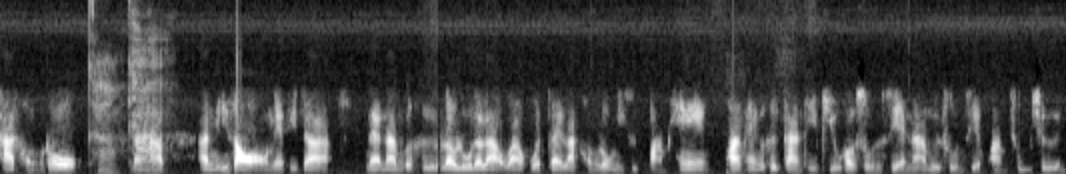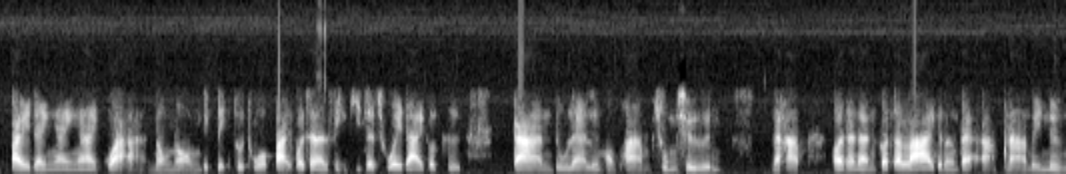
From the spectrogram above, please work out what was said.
ชาติของโรคค่ะนะครับ อันที่สองเนี่ยที่จะ แนะนำก็คือเรารู้แล้วแหละว่าหัวใจหลักของโรคนี้คือความแห้ง ความแห้งก็คือการที่ผิวเขาสูญเสียน้ำหรือสูญเสียความชุ่มชื้นไปได้ง่าย ๆ กว่าน้องๆ เด็ก ๆ ทั่วๆไป เพราะฉะนั้นสิ่งที่จะช่วยได้ก็คือ การดูแลเรื่องของความชุ่มชื้นนะครับ เพราะฉะนั้นก็จะไล่กันตั้งแต่อาบน้ำเลยหนึ่ง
